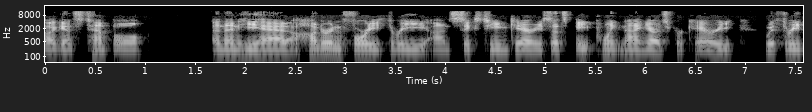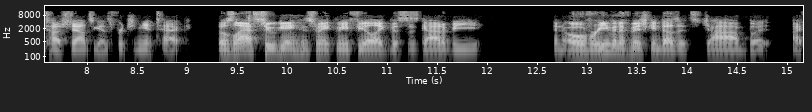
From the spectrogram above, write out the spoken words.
against Temple, and then he had 143 on 16 carries. So that's 8.9 yards per carry with three touchdowns against Virginia Tech those last two games make me feel like this has got to be an over, even if Michigan does its job. But I,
